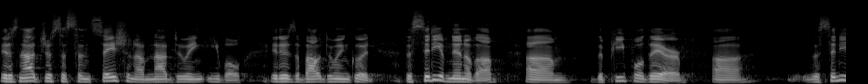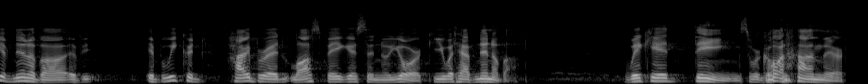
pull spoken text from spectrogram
It is not just a sensation of not doing evil, it is about doing good. The city of Nineveh, um, the people there, uh, the city of Nineveh, if, if we could hybrid Las Vegas and New York, you would have Nineveh. Wicked things were going on there.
